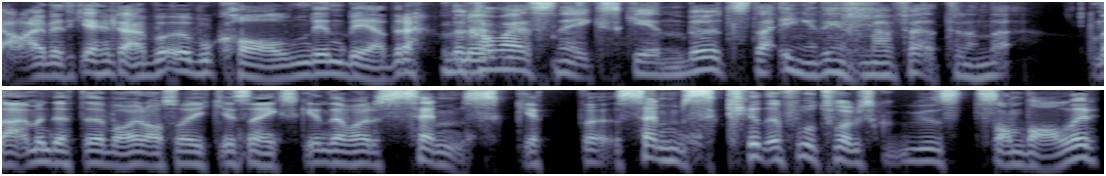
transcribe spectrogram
Ja, jeg vet ikke helt, er vokalen din bedre? Det Men- kan være snakeskin boots. Det er ingenting som er fetere enn det. Nei, men dette var altså ikke snakeskin, det var semskete, semskede fotformsandaler.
